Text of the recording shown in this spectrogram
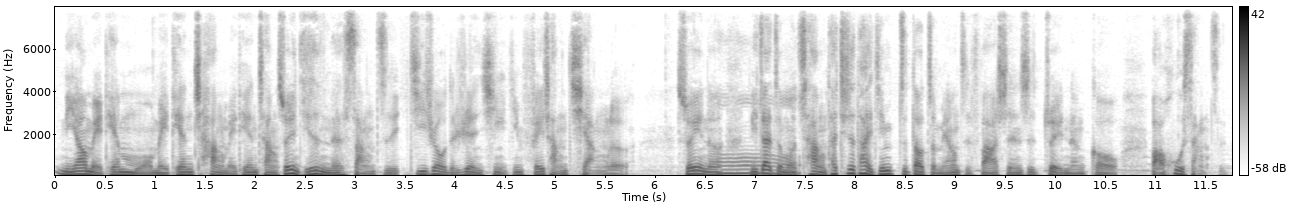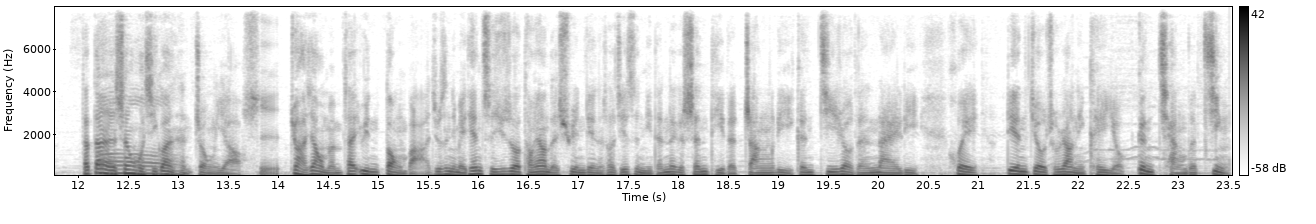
你要每天磨、每天唱、每天唱，所以其实你的嗓子肌肉的韧性已经非常强了。所以呢，哦、你再怎么唱，他其实他已经知道怎么样子发声是最能够保护嗓子。他当然生活习惯很重要，哦、是就好像我们在运动吧，就是你每天持续做同样的训练的时候，其实你的那个身体的张力跟肌肉的耐力会练就出让你可以有更强的劲。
